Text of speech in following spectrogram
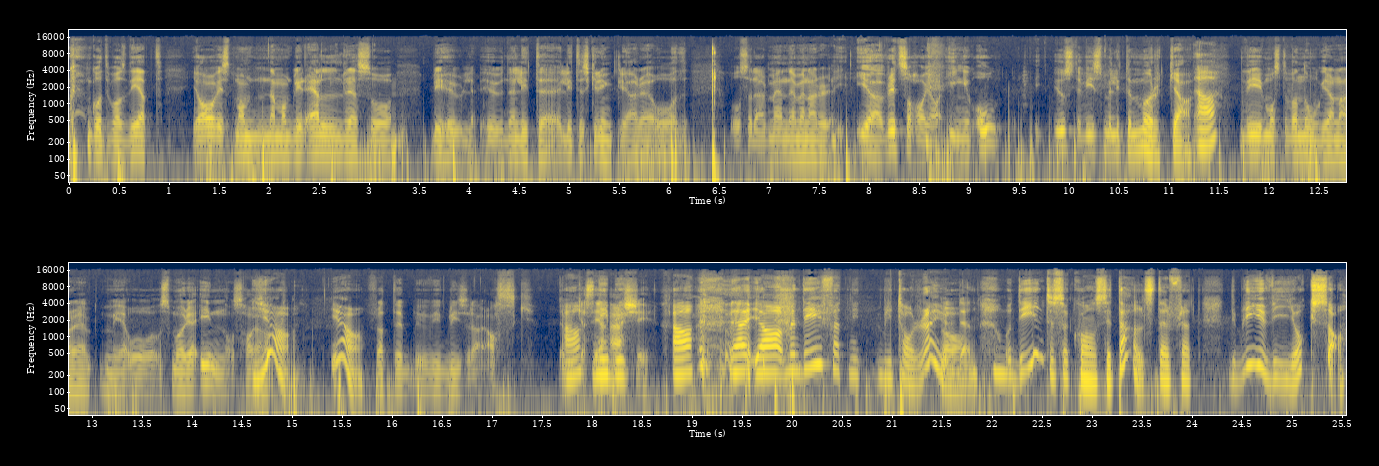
gå tillbaka, det är att ja visst, man, när man blir äldre så blir huden lite, lite skrynkligare och, och sådär. Men jag menar, i övrigt så har jag ingen, oh, just det, vi som är lite mörka, ja. vi måste vara noggrannare med att smörja in oss har jag Ja, hört. ja. För att det, vi blir sådär ask. Jag ja, brukar säga blir, ashy. Ja, ja, men det är ju för att ni blir torra i huden. Ja. Och det är inte så konstigt alls, därför att det blir ju vi också.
